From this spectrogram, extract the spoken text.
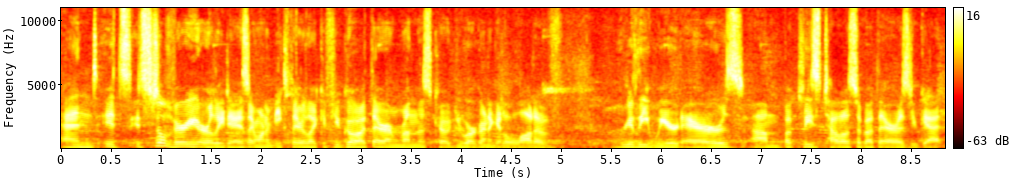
and it's it's still very early days. I want to be clear, like if you go out there and run this code, you are going to get a lot of really weird errors, um, but please tell us about the errors you get.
